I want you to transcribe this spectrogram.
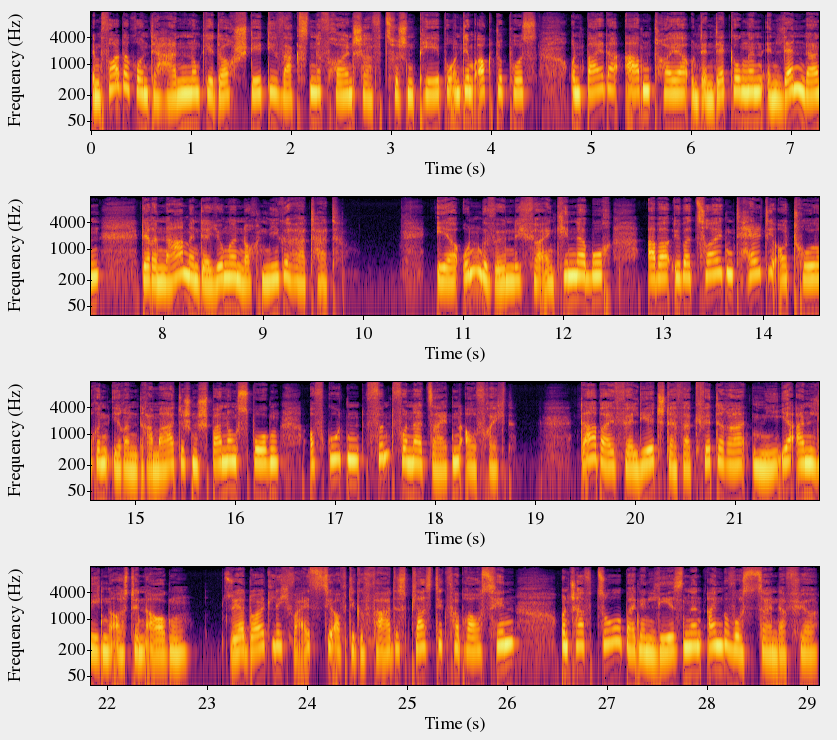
Im Vordergrund der Handlung jedoch steht die wachsende Freundschaft zwischen Pepe und dem Oktopus und beider Abenteuer und Entdeckungen in Ländern, deren Namen der Junge noch nie gehört hat. Eher ungewöhnlich für ein Kinderbuch, aber überzeugend hält die Autorin ihren dramatischen Spannungsbogen auf guten 500 Seiten aufrecht. Dabei verliert Steffa Quitterer nie ihr Anliegen aus den Augen. Sehr deutlich weist sie auf die Gefahr des Plastikverbrauchs hin und schafft so bei den Lesenden ein Bewusstsein dafür.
